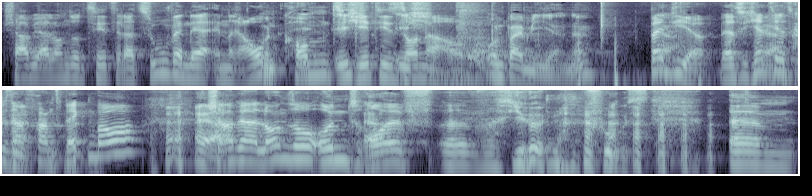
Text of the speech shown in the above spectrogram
Xabi Alonso zählte dazu. Wenn der in den Raum und kommt, ich, geht die Sonne ich, auf. Und bei mir, ne? Bei ja. dir. Also ich hätte ja. jetzt gesagt Franz Beckenbauer, ja. Xabi Alonso und Rolf äh, Jürgen Fuß. ähm,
